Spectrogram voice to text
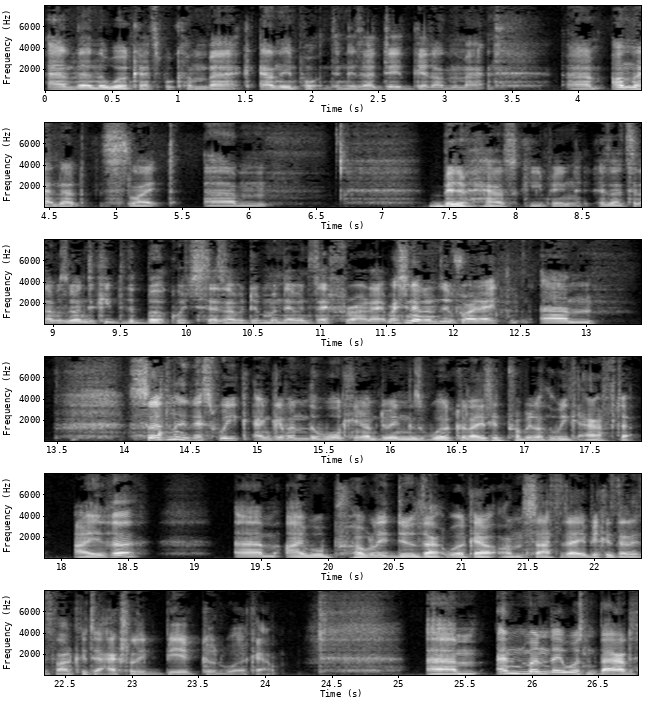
and then the workouts will come back. And the important thing is, I did get on the mat. Um, on that note, slight um, bit of housekeeping because I said I was going to keep to the book, which says I would do Monday, Wednesday, Friday. I'm actually not going to do Friday. Um, certainly this week, and given the walking I'm doing is work related, probably not the week after either. Um, I will probably do that workout on Saturday because then it's likely to actually be a good workout. Um, and Monday wasn't bad,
